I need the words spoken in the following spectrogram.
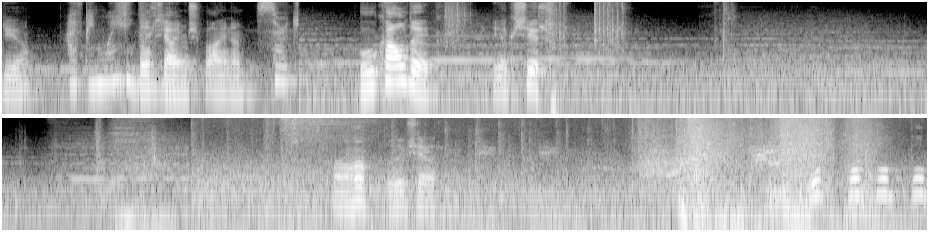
diyor. Dosyaymış bu aynen. Hukuk aldık. Yakışır. Aha burada bir şey var. Hop hop hop hop.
